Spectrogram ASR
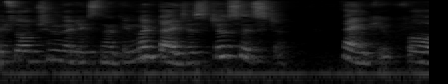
absorption that is nothing but digestive system. Thank you for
